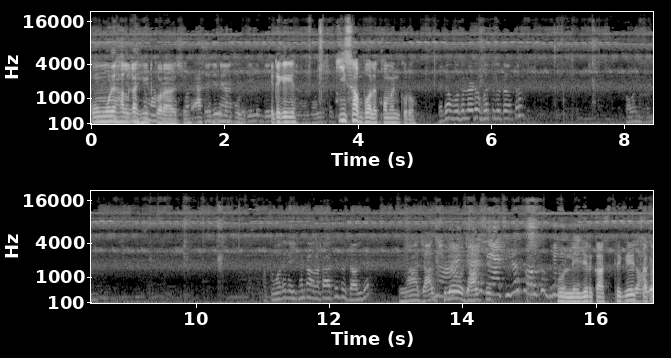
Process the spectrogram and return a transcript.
কোমরে হালকা হিট করা হয়েছে। এটাকে কি সাপ বলে? কমেন্ট করো। না জাল ছিল জাল ওর লেজের কাছ থেকে চাকা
